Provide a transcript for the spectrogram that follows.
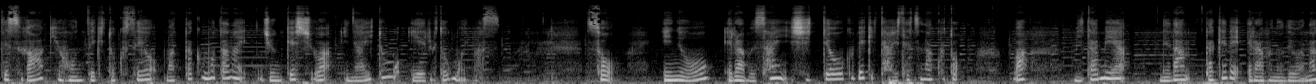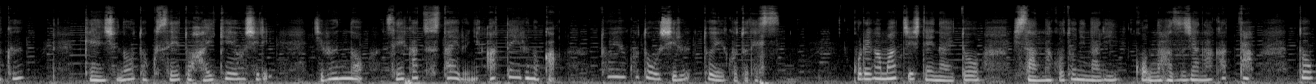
ですが基本的特性を全く持たない準決種はいないとも言えると思います。そう犬を選ぶ際に知っておくべき大切なことは見た目や値段だけで選ぶのではなく犬種の特性と背景を知り自分の生活スタイルに合っているのかということを知るということです。これがマッチしていないと悲惨なことになりこんなはずじゃなかったと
